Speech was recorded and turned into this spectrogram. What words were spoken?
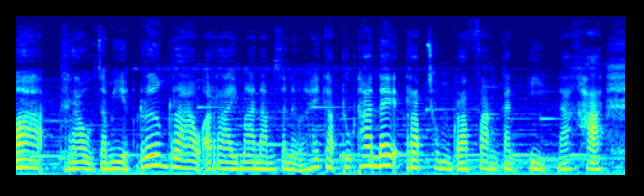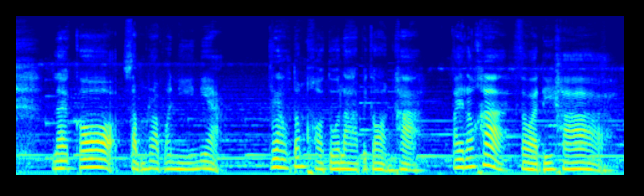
ว่าเราจะมีเรื่องราวอะไรมานำเสนอให้กับทุกท่านได้รับชมรับฟังกันอีกนะคะ และก็สำหรับวันนี้เนี่ยเราต้องขอตัวลาไปก่อนค่ะ ไปแล้วค่ะ สวัสดีค่ะ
